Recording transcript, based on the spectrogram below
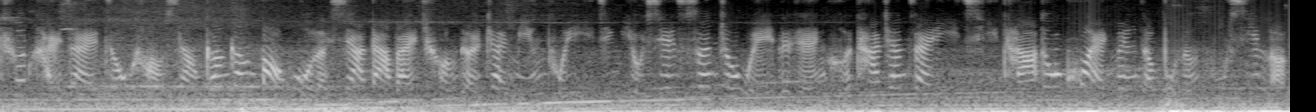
车还在走，好像刚刚报过了。下大白城的站名，腿已经有些酸。周围的人和他粘在一起，他都快闷得不能呼吸了。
